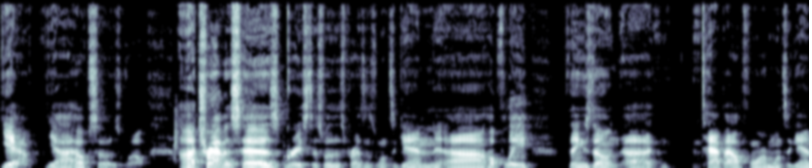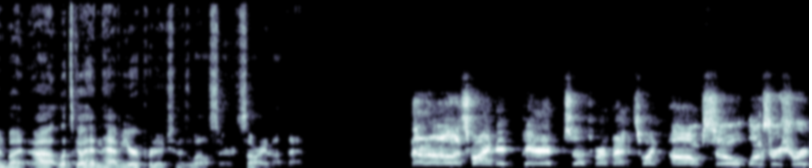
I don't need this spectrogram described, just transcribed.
Yeah, yeah, I hope so as well. Uh, Travis has graced us with his presence once again. Uh, hopefully, things don't uh, tap out for him once again. But uh, let's go ahead and have your prediction as well, sir. Sorry about that. No, no, no, it's fine. It, internet sucks where I'm at. It's fine. Um, so long story short,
